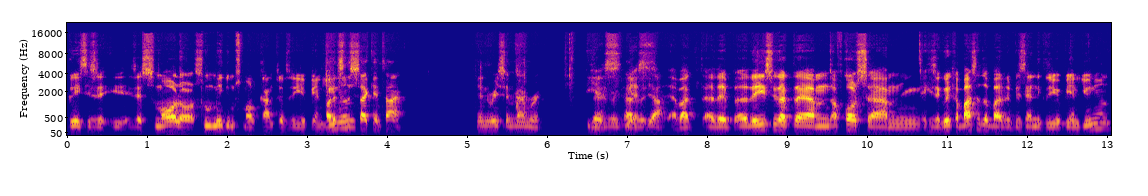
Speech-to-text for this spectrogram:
Greece is a, is a, small or medium small country of the European but Union. But it's the second time in recent memory. Yes, yes, yeah. But uh, the uh, the issue that, um, of course, um, he's a Greek ambassador, but representing the European Union.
